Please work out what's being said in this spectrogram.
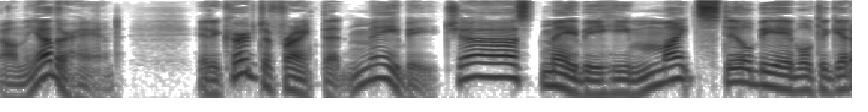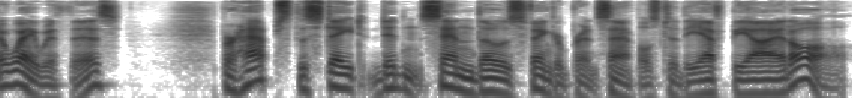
On the other hand, it occurred to Frank that maybe, just maybe, he might still be able to get away with this. Perhaps the state didn't send those fingerprint samples to the FBI at all.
